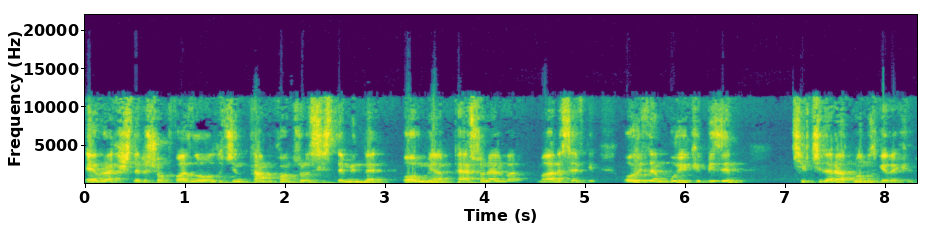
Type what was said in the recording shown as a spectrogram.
Evrak işleri çok fazla olduğu için tam kontrol sisteminde olmayan personel var maalesef ki. O yüzden bu yükü bizim çiftçilere atmamız gerekiyor.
